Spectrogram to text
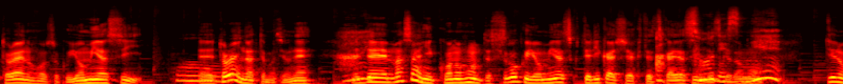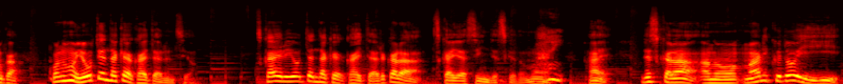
トライの法則読みやすい、おえートライになってますよね。はい、で、まさにこの本ってすごく読みやすくて理解しやすくて使いやすいんですけども、ね。っていうのが、この本要点だけが書いてあるんですよ。使える要点だけが書いてあるから使いやすいんですけども、はい。はい、ですからあの回りくどい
